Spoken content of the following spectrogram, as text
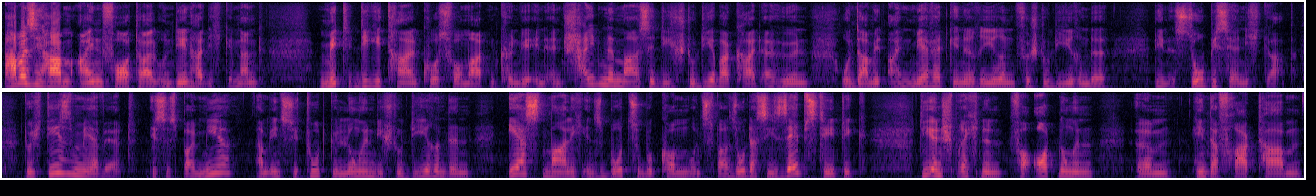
Aber Sie haben einen Vorteil und den hatte ich genannt. Mit digitalen Kursformaten können wir in entscheidendem Maße die Studierbarkeit erhöhen und damit einen Mehrwert generieren für Studierende, den es so bisher nicht gab. Durch diesen Mehrwert ist es bei mir am Institut gelungen, die Studierenden erstmalig ins Boot zu bekommen, und zwar so, dass sie selbsttätig die entsprechenden Verordnungen ähm, hinterfragt haben,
